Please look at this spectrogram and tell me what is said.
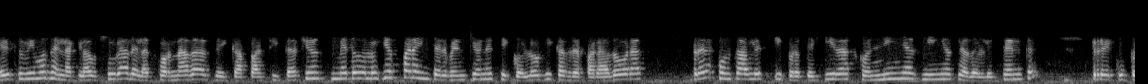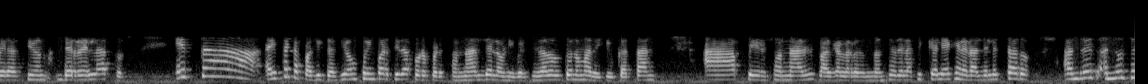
Estuvimos en la clausura de las jornadas de capacitación, metodologías para intervenciones psicológicas reparadoras, responsables y protegidas con niñas, niños y adolescentes, recuperación de relatos. Esta, esta capacitación fue impartida por personal de la Universidad Autónoma de Yucatán a personal, valga la redundancia, de la Fiscalía General del Estado. Andrés, no sé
